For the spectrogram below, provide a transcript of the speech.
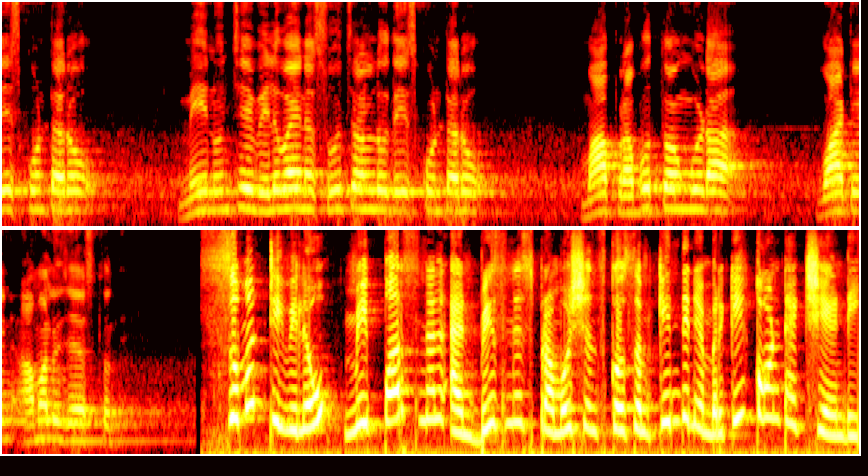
తీసుకుంటారు మీ నుంచి విలువైన సూచనలు తీసుకుంటారు. మా ప్రభుత్వం కూడా వాటిని అమలు చేస్తుంది. సుమన్ టీవీలో మీ పర్సనల్ అండ్ బిజినెస్ ప్రమోషన్స్ కోసం కింది నెంబర్కి కాంటాక్ట్ చేయండి.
